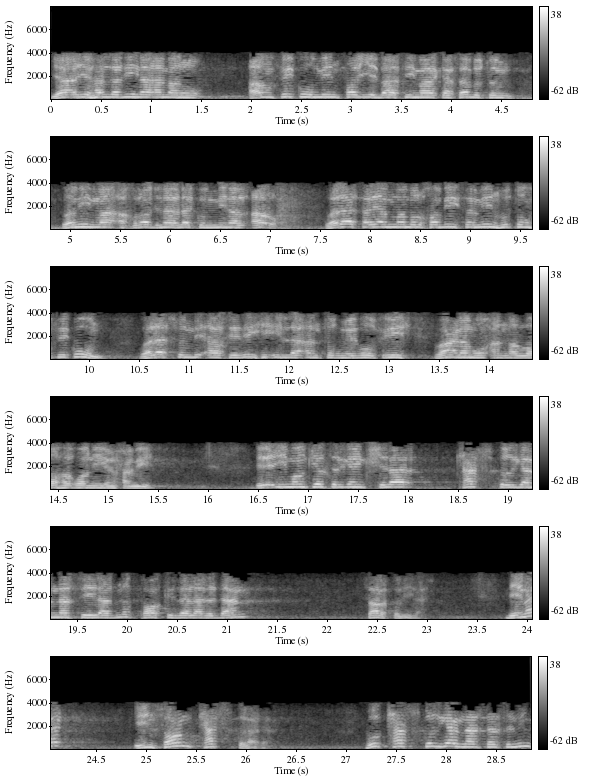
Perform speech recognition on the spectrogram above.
Ya ayyuhallazina amanu أنفقوا من طيبات ما كسبتم ومما أخرجنا لكم من الأرض ولا تيمموا الخبيث منه تنفقون ولستم بآخذيه إلا أن تغمضوا فيه واعلموا أن الله غني حميد ey iymon keltirgan kishilar kasb qilgan narsalarni pokizalaridan sarf qilinglar demak inson kasb qiladi Bu kasb qilgan narsasining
